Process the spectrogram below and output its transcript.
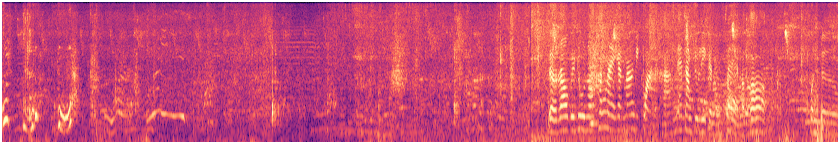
อุ้ยหูหูเดี๋ยวเราไปดูน้องข้างในกันบ้างดีกว่านะคะ แม่จำจุลีกับน้องแฝดแล้วก็ คนเดิม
